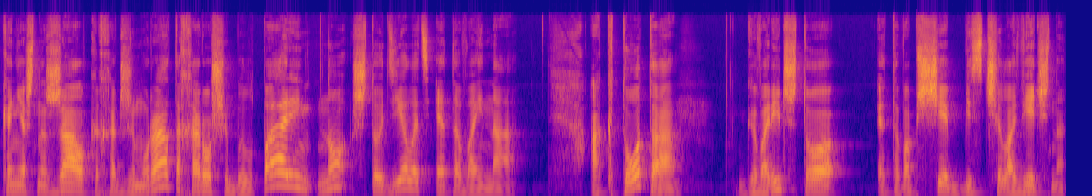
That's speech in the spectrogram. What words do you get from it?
конечно, жалко Хаджи Мурата, хороший был парень, но что делать, это война. А кто-то говорит, что это вообще бесчеловечно.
